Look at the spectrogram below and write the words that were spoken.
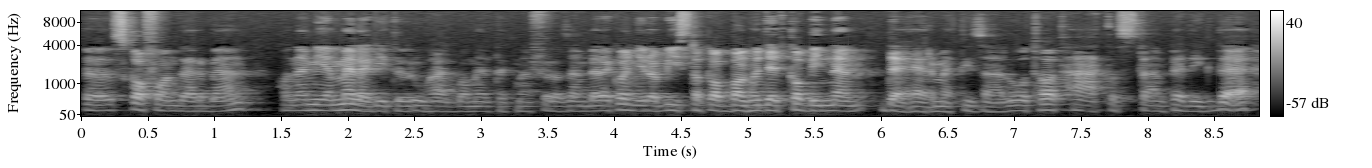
ö, szkafanderben, hanem ilyen melegítő ruhákban mentek már fel az emberek. Annyira bíztak abban, hogy egy kabin nem dehermetizálódhat, hát aztán pedig de.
